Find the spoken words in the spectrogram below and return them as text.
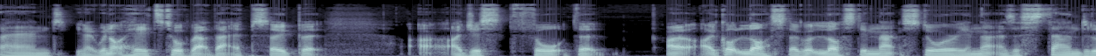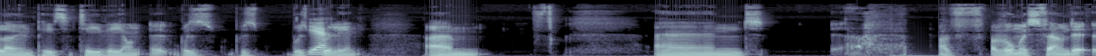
and you know we're not here to talk about that episode, but I, I just thought that. I, I got lost. I got lost in that story, and that as a standalone piece of TV on it was was was Yeah. brilliant. Um, and uh, I've I've almost found it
